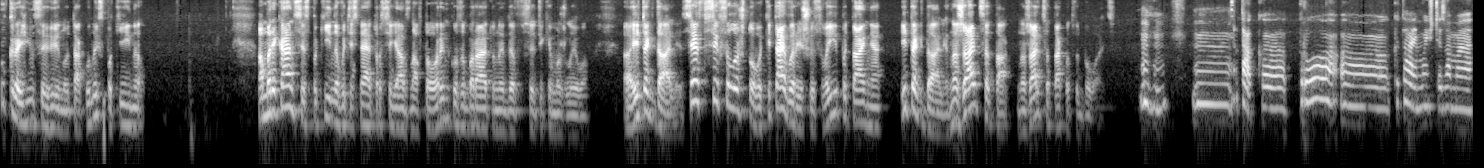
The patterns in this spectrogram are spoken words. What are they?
Українці гинуть, так, у них спокійно. Американці спокійно витісняють росіян з нафтового ринку, забирають них де все тільки можливо. І так далі. Це всіх все влаштовує. Китай вирішує свої питання і так далі. На жаль, це так. На жаль, це так от відбувається. Угу. Так, е, про е, Китай ми ще з вами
